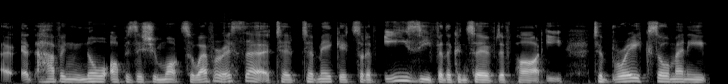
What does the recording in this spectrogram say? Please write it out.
uh, uh, having no opposition whatsoever, is there, to, to make it sort of easy for the Conservative Party to break so many,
